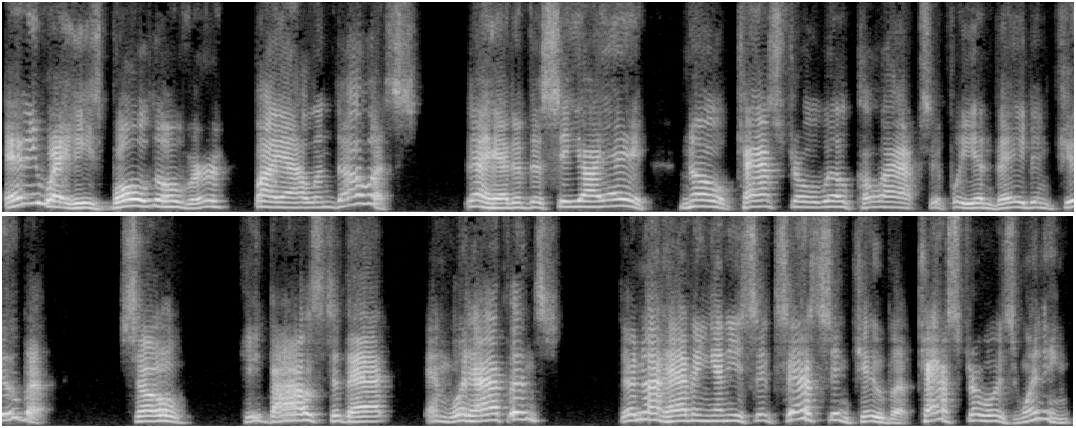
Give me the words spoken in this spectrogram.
anyway, he's bowled over by Allen Dulles, the head of the CIA. No, Castro will collapse if we invade in Cuba. So he bows to that. And what happens? They're not having any success in Cuba. Castro is winning.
